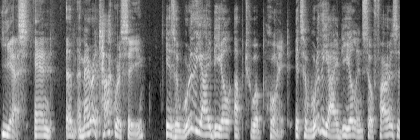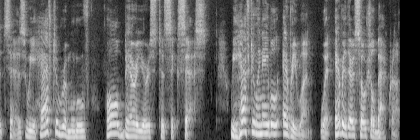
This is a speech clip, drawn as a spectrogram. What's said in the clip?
Yes, and uh, meritocracy is a worthy ideal up to a point. It's a worthy ideal insofar as it says we have to remove all barriers to success. We have to enable everyone, whatever their social background,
